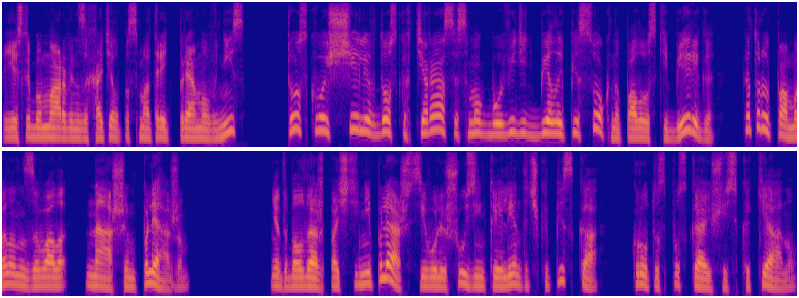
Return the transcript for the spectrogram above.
Если бы Марвин захотел посмотреть прямо вниз, то сквозь щели в досках террасы смог бы увидеть белый песок на полоске берега, которую Памела называла «нашим пляжем». Это был даже почти не пляж, всего лишь узенькая ленточка песка, круто спускающаяся к океану.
